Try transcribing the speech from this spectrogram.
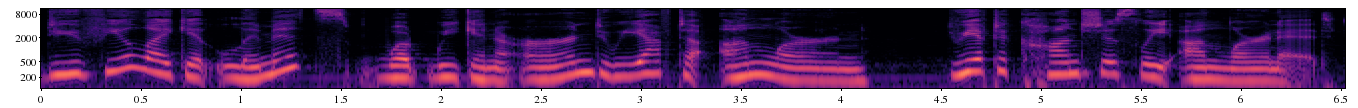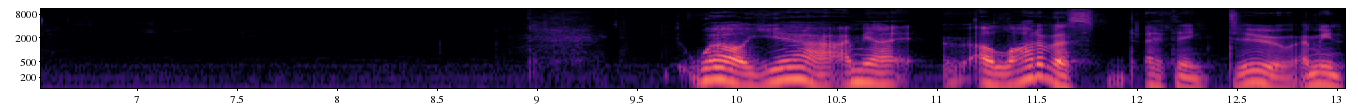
Do you feel like it limits what we can earn? Do we have to unlearn do we have to consciously unlearn it? Well yeah i mean I, a lot of us i think do. I mean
